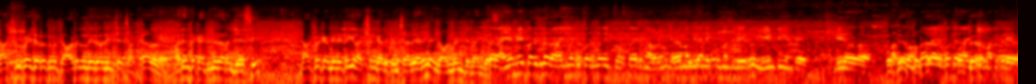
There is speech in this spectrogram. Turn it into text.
డాక్టర్లపై జరుగుతున్న దాడులను నిరోధించే చట్టాలని మరింత కఠినతరం చేసి డాక్టర్ కమ్యూనిటీకి రక్షణ కల్పించాలి అని మేము గవర్నమెంట్ డిమాండ్ చేస్తాం. ఐఎంఐ పరిధిలో రాజమండ్రి పరిధిలో చూస్తే ఇక్కడ నలభై ఇరవై మంది కానీ ఎక్కువ మంది లేరు. ఏంటి అంటే మీరు మద్దతు ఉందా పొద్దు- లేకపోతే పొద్దు- రాజకీయ మద్దతు లేదా?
